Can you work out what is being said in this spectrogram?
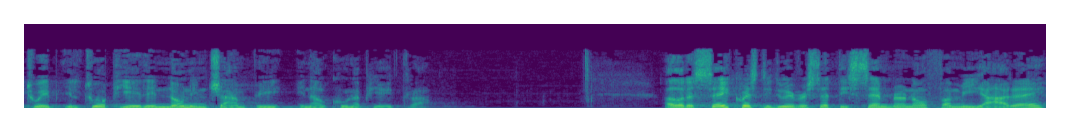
tuoi, il tuo piede non inciampi in alcuna pietra. Allora, se questi due versetti sembrano familiari,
